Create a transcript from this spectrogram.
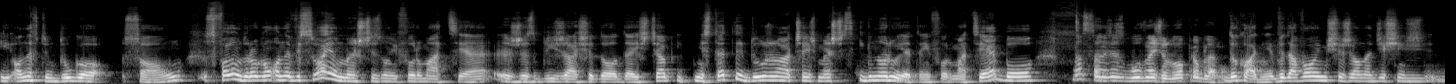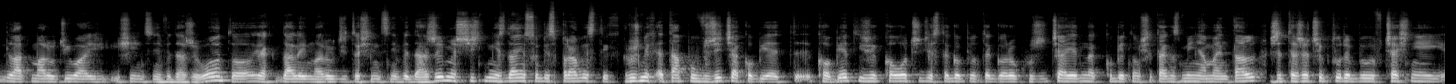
y, i one w tym długo są. Swoją drogą one wysyłają mężczyznom informacje, że zbliża się do odejścia i niestety duża część mężczyzn ignoruje te informacje, bo No stąd jest główne źródło problemu. Dokładnie. Wydawało im się, że ona 10 lat marudziła i, i się nic nie wydarzyło. To jak dalej marudzi, to się nic nie wydarzy. Mężczyźni nie zdają sobie sprawy z tych różnych etapów życia kobiet, kobiet i że koło 35 roku życia jednak kobietom się tak zmienia mental, że te rzeczy, które były wcześniej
